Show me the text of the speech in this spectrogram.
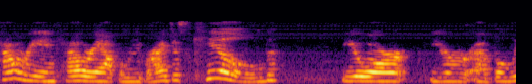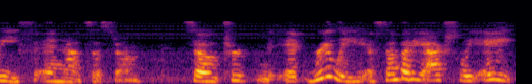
calorie in, calorie out believer, I just killed your your uh, belief in that system. So tr- it really, if somebody actually ate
